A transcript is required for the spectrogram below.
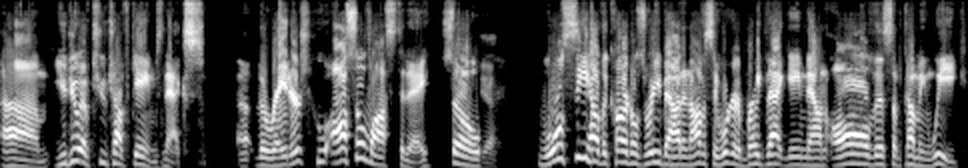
Um, you do have two tough games next. Uh, the Raiders, who also lost today. So yeah. We'll see how the Cardinals rebound. And obviously, we're going to break that game down all this upcoming week.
